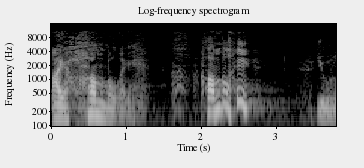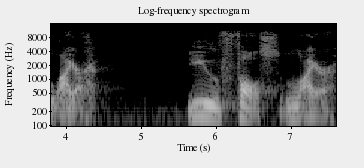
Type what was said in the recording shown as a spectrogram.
I humbly, humbly? You liar. You false liar.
